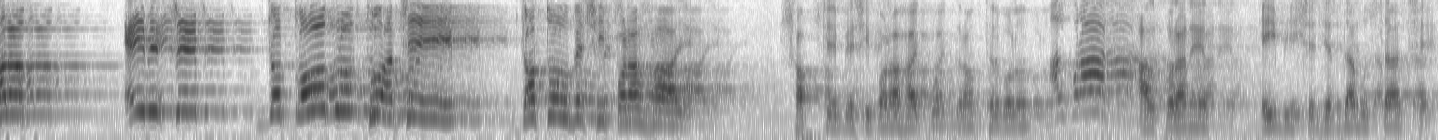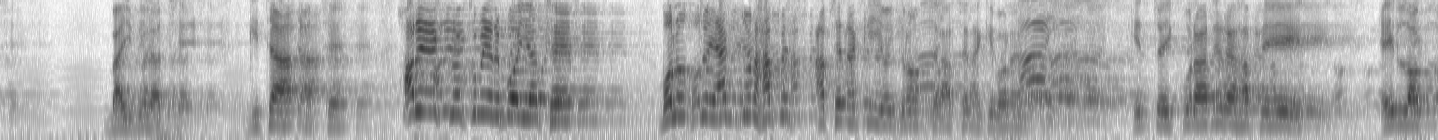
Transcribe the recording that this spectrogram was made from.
হলো এই বিশ্বে যত গ্রন্থ আছে যত বেশি পড়া হয় সবচেয়ে বেশি পড়া হয় কোন গ্রন্থের বলুন? আল কোরআন। আল কোরআনের এই বিশ্বে জেন্দা বুস্তা আছে। বাইবেল আছে গীতা আছে হরেক রকমের বই আছে। বলুন তো একজন হাফেজ আছে নাকি? ওই গ্রন্থের আছে নাকি বলেন? কিন্তু এই কোরআনের হাফেজ এই লক্ষ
